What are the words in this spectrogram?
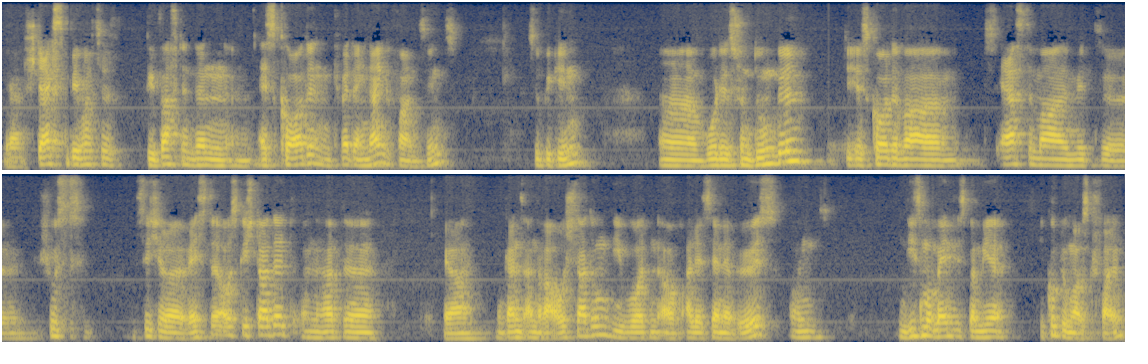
ja, stärksten bewaffneten Eskorte in Quetta hineingefahren sind, zu Beginn, äh, wurde es schon dunkel. Die Eskorte war das erste Mal mit äh, schusssicherer Weste ausgestattet und hatte ja, eine ganz andere Ausstattung. Die wurden auch alle sehr nervös und in diesem Moment ist bei mir die Kupplung ausgefallen.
